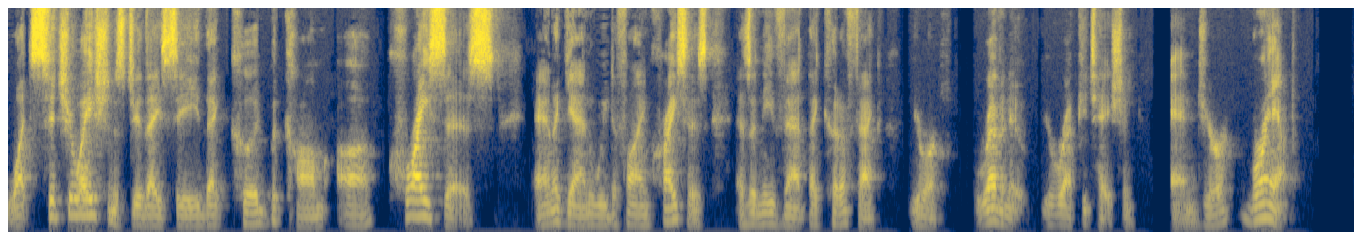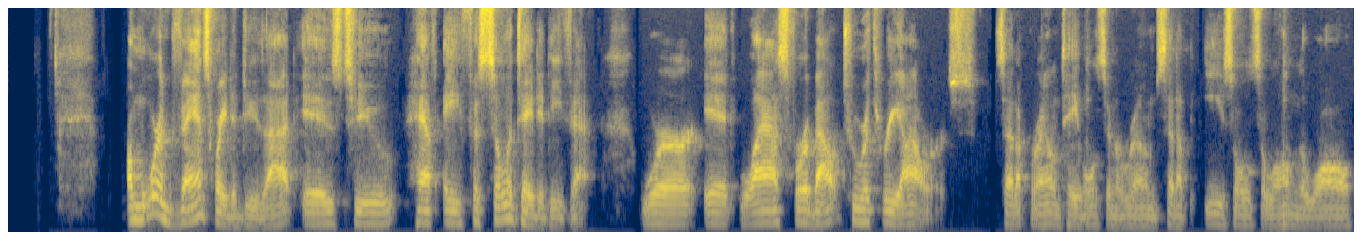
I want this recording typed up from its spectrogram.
what situations do they see that could become a crisis. And again, we define crisis as an event that could affect your revenue, your reputation, and your brand. A more advanced way to do that is to have a facilitated event where it lasts for about two or three hours. Set up round tables in a room, set up easels along the wall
